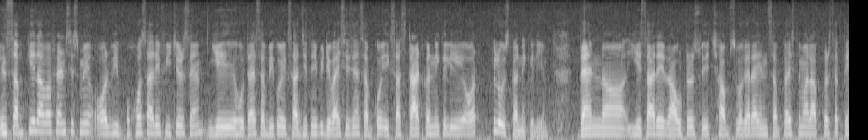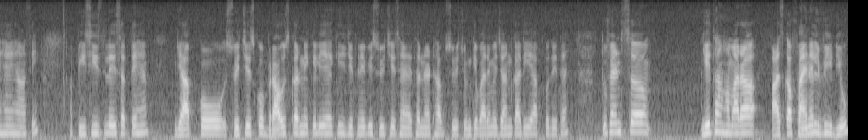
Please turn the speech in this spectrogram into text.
इन सब के अलावा फ्रेंड्स इसमें और भी बहुत सारे फीचर्स हैं। ये होता है सभी को एक साथ, जितनी भी डिवाइसेज हैं, सबको एक साथ स्टार्ट करने के लिए और क्लोज़ करने के लिए। देन ये सारे राउटर स्विच हब्स वगैरह, इन सब का इस्तेमाल आप कर सकते हैं यहाँ से। पी ले सकते हैं, ये आपको स्विचेस को ब्राउज़ करने के लिए है कि जितने भी स्विचेस हैं एथरनेट हब स्विच उनके बारे में जानकारी आपको देता है। तो फ्रेंड्स ये था हमारा आज का फाइनल वीडियो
